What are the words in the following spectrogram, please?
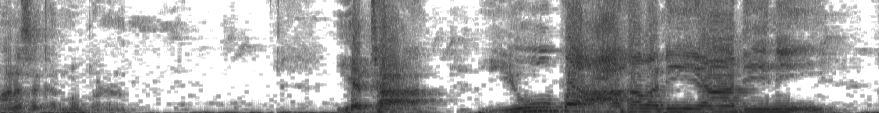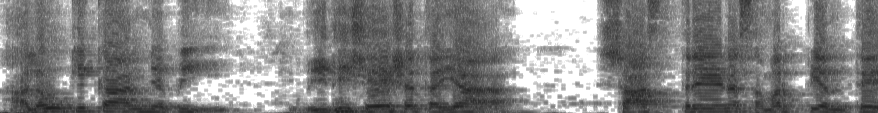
மானச கர்மம் பண்ணணும். யதா யூப ஆகவனீயாதீனி அலௌகிகான்யபி விதிசேஷத்தையா சாஸ்திரேண சமர்ப்பியந்தே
